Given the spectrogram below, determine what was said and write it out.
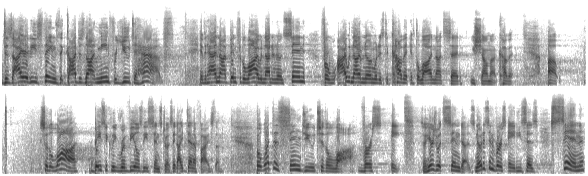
desire these things that God does not mean for you to have. If it had not been for the law, I would not have known sin, for I would not have known what it is to covet if the law had not said, You shall not covet. Uh, so the law basically reveals these sins to us, it identifies them. But what does sin do to the law? Verse 8. So here's what sin does. Notice in verse 8, he says, Sin,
